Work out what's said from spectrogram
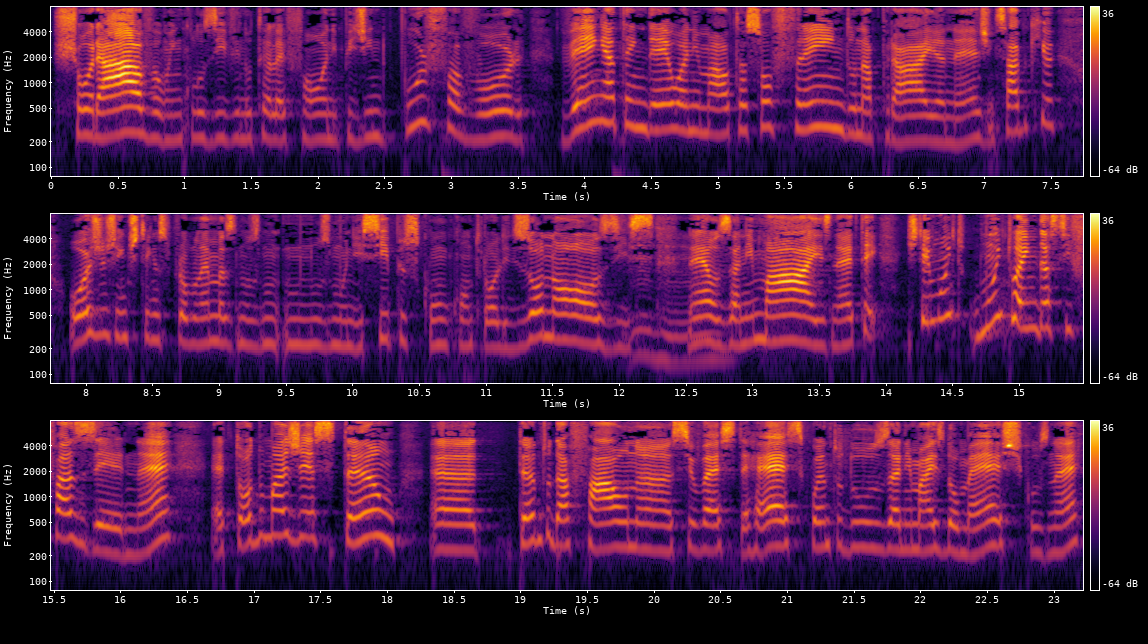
choravam, inclusive, no telefone, pedindo, por favor, venha atender, o animal está sofrendo na praia, né? A gente sabe que hoje a gente tem os problemas nos, nos municípios com o controle de zoonoses, uhum. né? Os animais, né? Tem, a gente tem muito, muito ainda a se fazer, né? É toda uma gestão... Uh, tanto da fauna silvestre terrestre quanto dos animais domésticos, né?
